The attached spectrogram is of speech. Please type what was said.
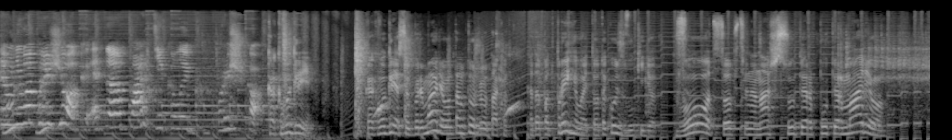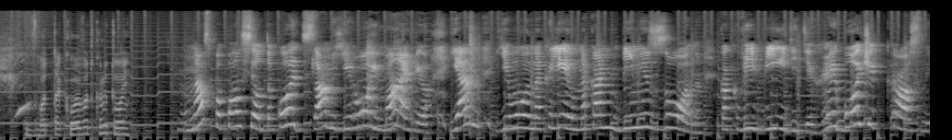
это у него прыжок. Это партиклы прыжка. Как в игре. Как в игре Супер Марио, он там тоже вот так вот. Когда подпрыгивает, то такой звук идет. Вот, собственно, наш Супер-Пупер Марио. Вот такой вот крутой. У нас попался вот такой сам герой Марио. Я его наклеил на комбинезон. Как вы видите, грибочек красный,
